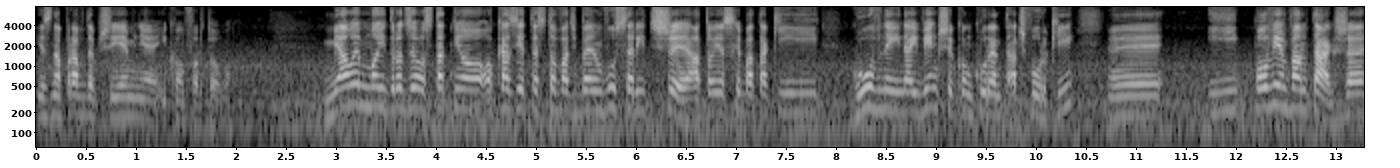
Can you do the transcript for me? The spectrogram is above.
Jest naprawdę przyjemnie i komfortowo. Miałem, moi drodzy, ostatnio okazję testować BMW Serii 3, a to jest chyba taki główny i największy konkurent A4. Yy, I powiem Wam tak, że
